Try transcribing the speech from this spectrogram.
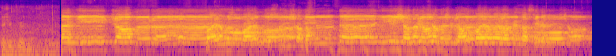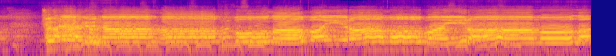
Teşekkür ediyorum. Bayramımız mübarek olsun inşallah. İnşallah inşallah şu bayramı Rabbim nasip eder inşallah. Cümle günah affola bayram o bayram ola.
